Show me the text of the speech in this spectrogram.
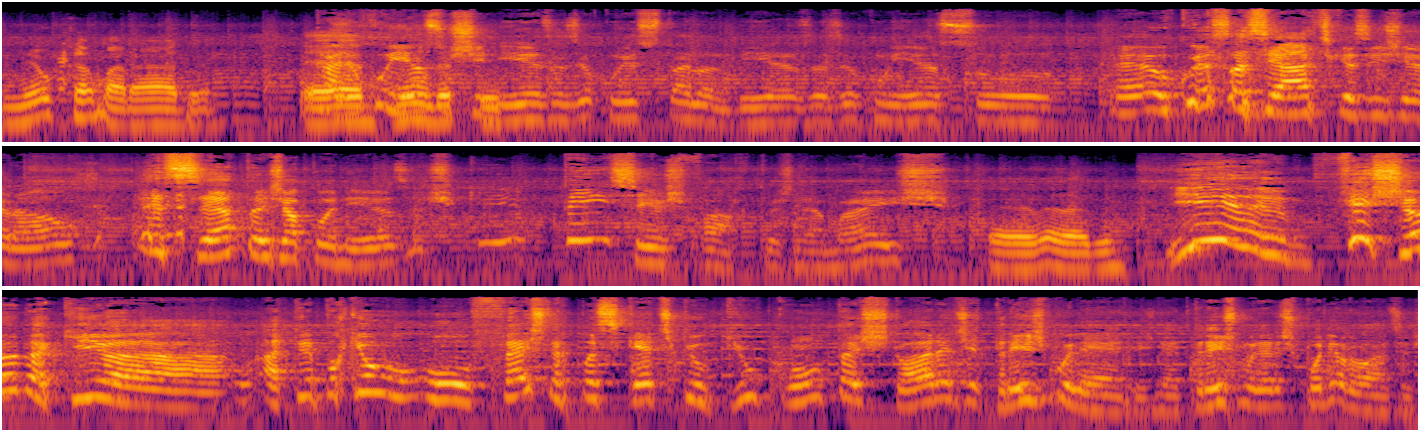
Meu camarada. Cara, é eu conheço chinesas, eu conheço tailandesas, eu conheço. É, eu conheço asiáticas em geral, exceto as japonesas, que têm seios fartos, né? Mas. É verdade. E fechando aqui a. Até porque o, o Fester Pussycat Kill Kill conta a história de três mulheres, né? Três mulheres poderosas.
